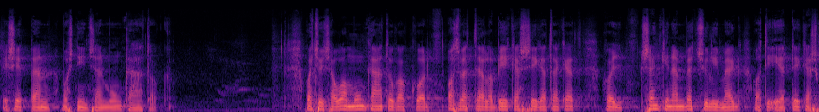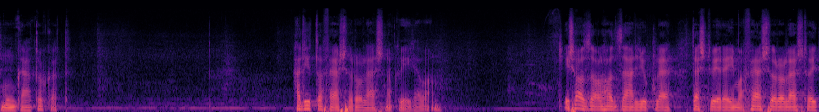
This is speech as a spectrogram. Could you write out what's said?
és éppen most nincsen munkátok. Vagy hogyha van munkátok, akkor az vette el a békességeteket, hogy senki nem becsüli meg a ti értékes munkátokat? Hát itt a felsorolásnak vége van. És azzal hadd zárjuk le, testvéreim, a felsorolást, hogy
